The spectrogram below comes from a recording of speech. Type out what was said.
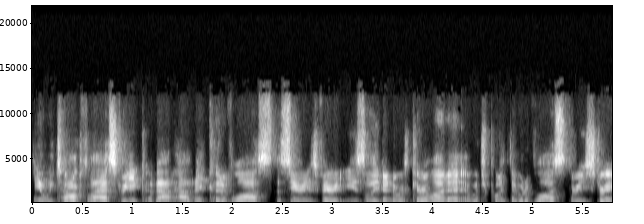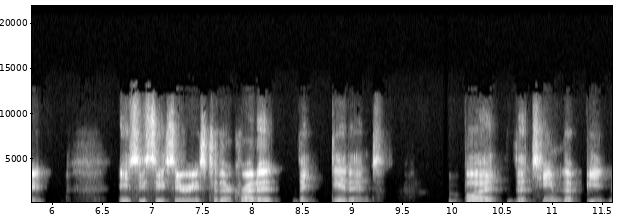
you know, we talked last week about how they could have lost the series very easily to North Carolina, at which point they would have lost three straight ACC series. To their credit, they didn't but the team that beat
